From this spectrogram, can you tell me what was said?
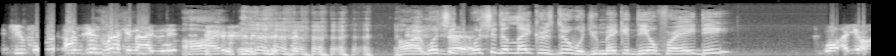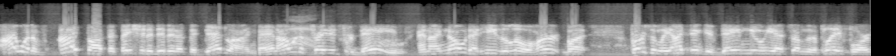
at you for it. I'm just recognizing it. All right. All right. What should what should the Lakers do? Would you make a deal for AD? Well, you know, I would have. I thought that they should have did it at the deadline, man. I would have ah. traded for Dame, and I know that he's a little hurt, but personally, I think if Dame knew he had something to play for,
